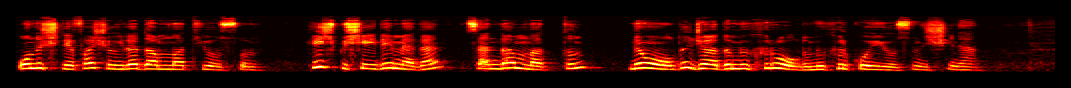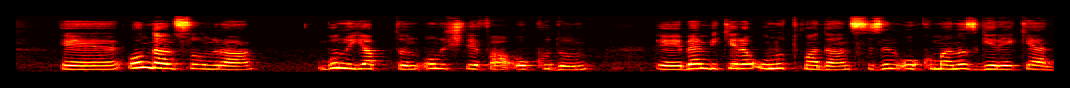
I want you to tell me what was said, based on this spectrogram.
13 defa şöyle damlatıyorsun. Hiçbir şey demeden sen damlattın. Ne oldu? Cadı mühür oldu. Mühür koyuyorsun işine. Ee, ondan sonra bunu yaptın. 13 defa okudun. Ee, ben bir kere unutmadan sizin okumanız gereken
